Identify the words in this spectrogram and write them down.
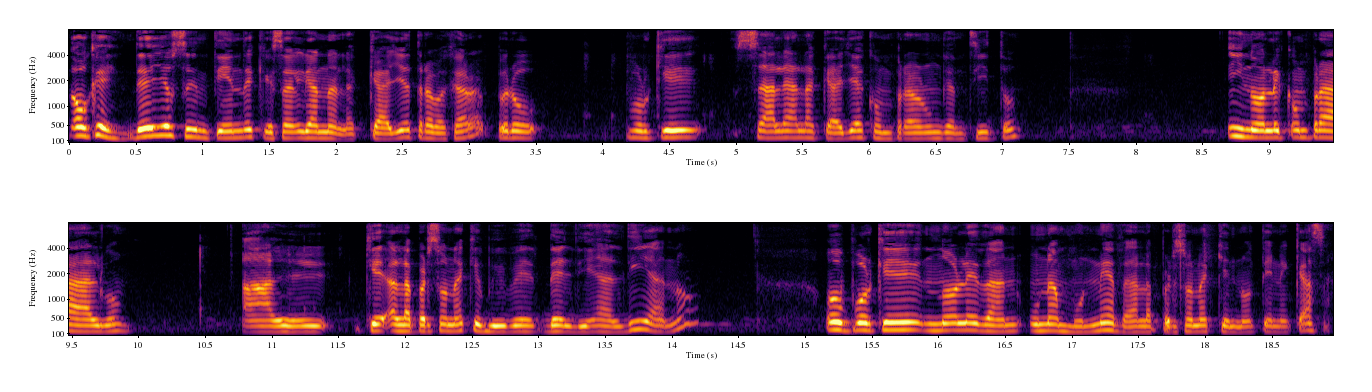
Ok, de ellos se entiende que salgan a la calle a trabajar, pero ¿por qué sale a la calle a comprar un gancito y no le compra algo al que a la persona que vive del día al día, ¿no? O porque no le dan una moneda a la persona que no tiene casa,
